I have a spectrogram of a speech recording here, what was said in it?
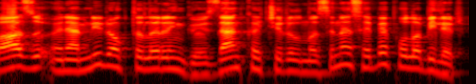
bazı önemli noktaların gözden kaçırılmasına sebep olabilir.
